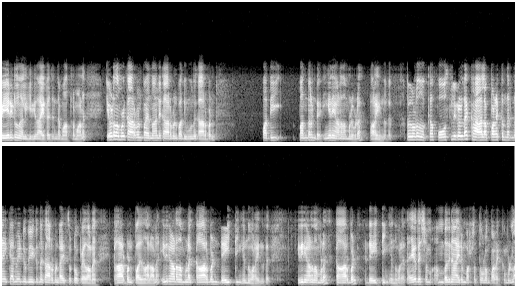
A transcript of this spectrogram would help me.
പേരുകൾ നൽകിയിരിക്കുന്നത് ഹൈഡ്രജന്റെ മാത്രമാണ്. ഇവിടെ നമ്മൾ കാർബൺ പതിനാല് കാർബൺ പതിമൂന്ന് കാർബൺ പതി പന്ത്രണ്ട് ഇങ്ങനെയാണ് നമ്മളിവിടെ പറയുന്നത്. അപ്പോൾ ഇവിടെ നോക്കുക. ഫോസിലുകളുടെ കാലപ്പഴക്കം നിർണയിക്കാൻ വേണ്ടി ഉപയോഗിക്കുന്ന കാർബൺ ഡൈസോട്ടോപ്പ് ഏതാണ്? കാർബൺ പതിനാലാണ്. ഇതിനാണ് നമ്മൾ കാർബൺ ഡേറ്റിംഗ് എന്ന് പറയുന്നത്. ഇതിനെയാണ് നമ്മൾ കാർബൺ ഡേറ്റിംഗ് എന്ന് പറയുന്നത്. ഏകദേശം അമ്പതിനായിരം വർഷത്തോളം പഴക്കമുള്ള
